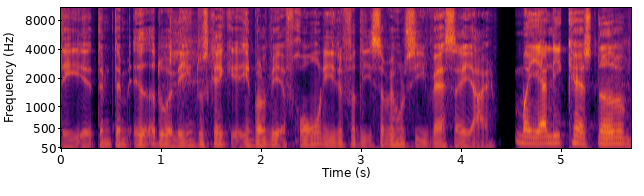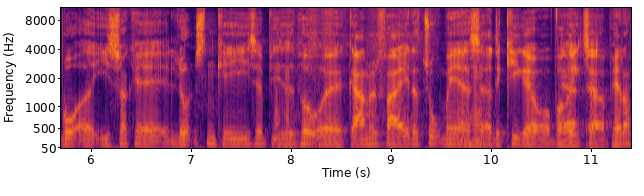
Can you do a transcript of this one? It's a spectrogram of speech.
det, dem, dem æder du alene. Du skal ikke involvere fruen i det, fordi så vil hun sige, hvad sagde jeg? Må jeg lige kaste noget på bordet, I så kan, Lundsen kan I så bide på uh, gammelfar 1 og 2 med jer, og det kigger jeg over på Ja, Victor ja. og Petter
